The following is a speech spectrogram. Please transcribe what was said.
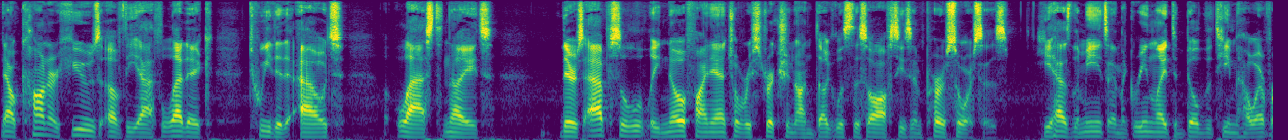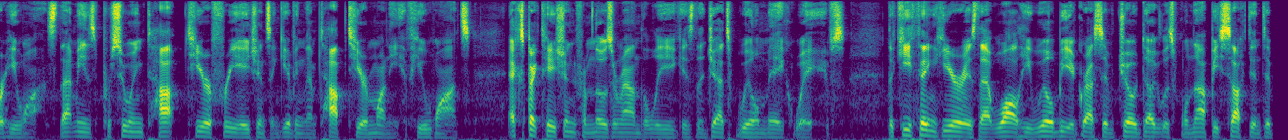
Now Connor Hughes of the Athletic tweeted out last night there's absolutely no financial restriction on Douglas this offseason per sources. He has the means and the green light to build the team however he wants. That means pursuing top tier free agents and giving them top tier money if he wants. Expectation from those around the league is the Jets will make waves. The key thing here is that while he will be aggressive, Joe Douglas will not be sucked into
